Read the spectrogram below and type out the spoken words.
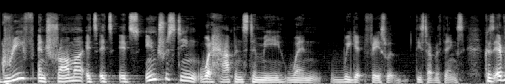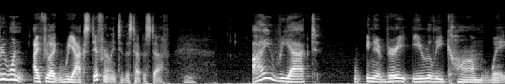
grief and trauma it's it's it's interesting what happens to me when we get faced with these type of things because everyone i feel like reacts differently to this type of stuff i react in a very eerily calm way.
